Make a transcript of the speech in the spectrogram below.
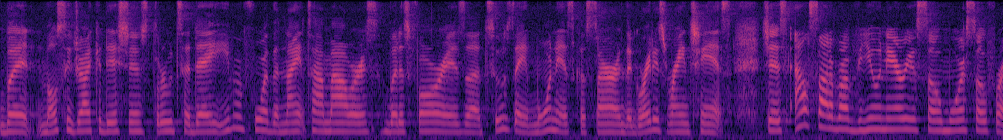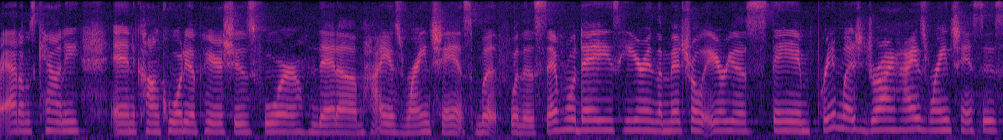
but mostly dry conditions through today, even for the nighttime hours. But as far far as uh, Tuesday morning is concerned, the greatest rain chance just outside of our viewing area, so more so for Adams County and Concordia parishes for that um, highest rain chance. But for the several days here in the metro area, staying pretty much dry, highest rain chances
